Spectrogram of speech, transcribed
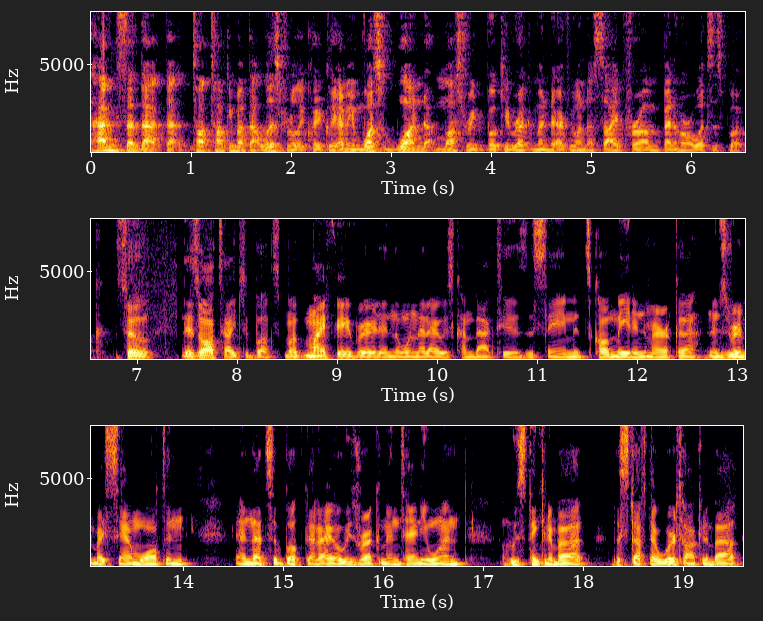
Having said that, that t- talking about that list really quickly, I mean, what's one must-read book you'd recommend to everyone aside from Ben Horowitz's book? So there's all types of books. My, my, favorite and the one that I always come back to is the same. It's called Made in America, and it's written by Sam Walton. And that's a book that I always recommend to anyone who's thinking about the stuff that we're talking about.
